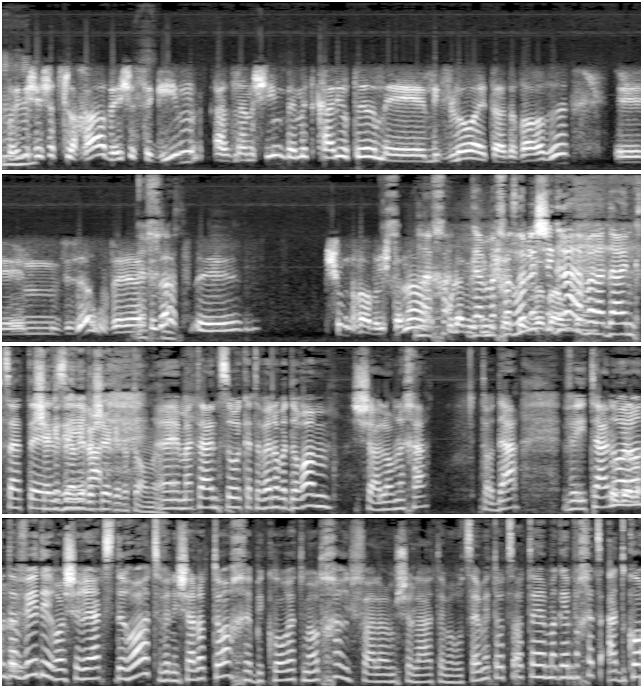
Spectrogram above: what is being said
ברגע mm-hmm. שיש הצלחה ויש הישגים, אז לאנשים באמת קל יותר לבלוע את הדבר הזה, וזהו, ואת יודעת... שום דבר לא השתנה, נכון, כולם יודעים גם חוזרים לשגרה, אבל עדיין קצת זהירה. שקט יעלה בשקט, אתה אומר. אה, מתן צורי, כתבנו בדרום, שלום לך. תודה. ואיתנו אלון דוידי, ראש עיריית שדרות, ונשאל אותו אחרי ביקורת מאוד חריפה על הממשלה, אתה מרוצה מתוצאות אה, מגן וחץ עד כה,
